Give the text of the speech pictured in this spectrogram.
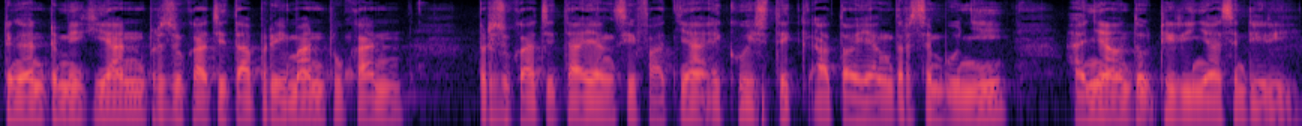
Dengan demikian, bersukacita beriman bukan bersukacita yang sifatnya egoistik atau yang tersembunyi hanya untuk dirinya sendiri.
